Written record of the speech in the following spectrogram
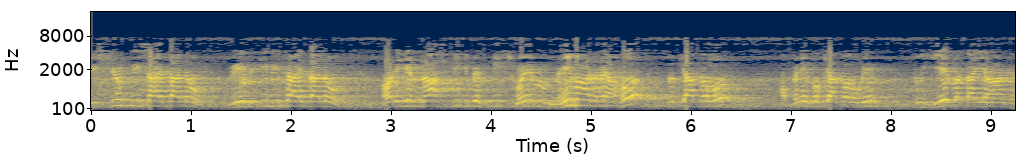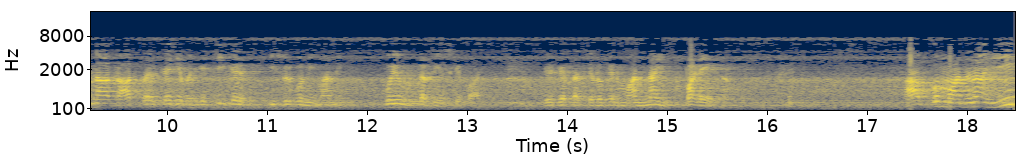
ऋषियों की सहायता लो, वेद की भी सहायता लो, और ये नास्तिक व्यक्ति स्वयं नहीं मान रहा हो तो क्या कहो? अपने को क्या कहोगे? तू ये बताइए, आँख नाक हाथ पैर कैसे बन गए? ठीक है, ईश्वर को नहीं मानेंगे। कोई उत्तर नहीं इसके पास। फिर कहता, चलो फिर मानना ही पड़ेगा। आपको मानना ही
